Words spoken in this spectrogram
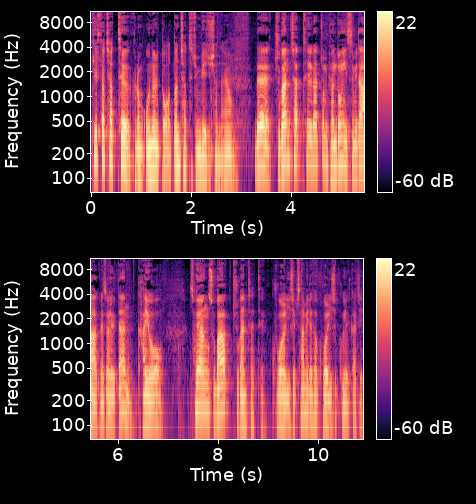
키스 더 차트. 그럼 오늘은 또 어떤 차트 준비해 주셨나요? 네, 주간 차트가 좀 변동이 있습니다. 그래서 일단 가요 서양 수박 주간 차트 9월 23일에서 9월 29일까지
